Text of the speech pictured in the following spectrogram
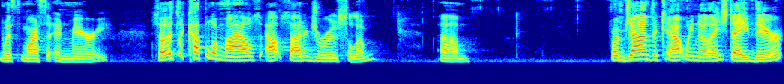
with Martha and Mary. So it's a couple of miles outside of Jerusalem. Um, from John's account, we know he stayed there.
